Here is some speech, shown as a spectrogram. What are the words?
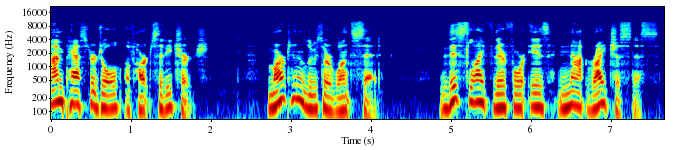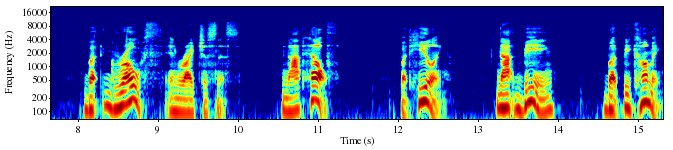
I'm Pastor Joel of Heart City Church. Martin Luther once said, This life therefore is not righteousness, but growth in righteousness, not health, but healing, not being, but becoming,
